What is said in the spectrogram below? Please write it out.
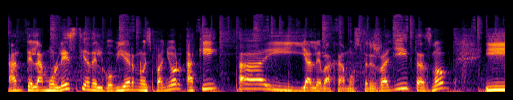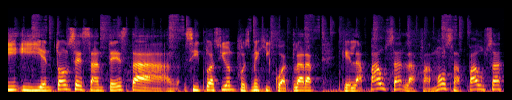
ante la molestia del gobierno español, aquí, ay, ya le bajamos tres rayitas, ¿no? Y, y entonces ante esta situación, pues México aclara que la pausa, la famosa pausa,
